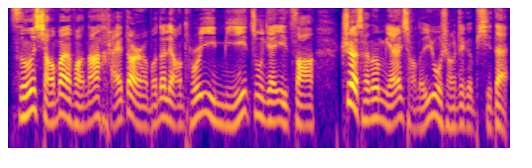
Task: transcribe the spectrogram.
只能想办法拿海带啊把那两头一迷，中间一扎，这才能勉强的用上这个皮带。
